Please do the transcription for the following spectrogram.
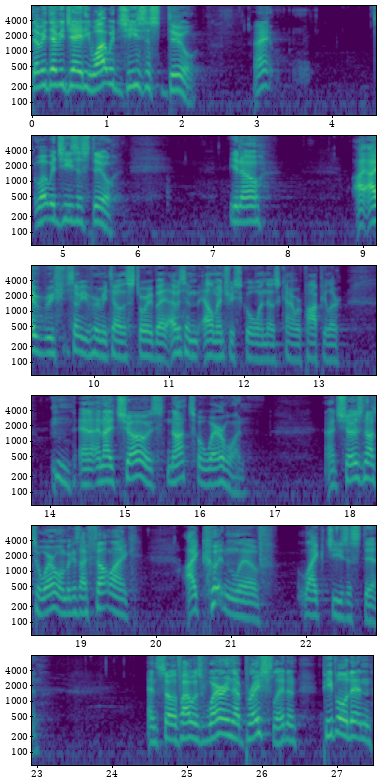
WWJD, what would Jesus do? Right? What would Jesus do? You know, I, I ref- some of you have heard me tell this story, but I was in elementary school when those kind of were popular. and, and I chose not to wear one. I chose not to wear one because I felt like I couldn't live like Jesus did. And so if I was wearing that bracelet and people didn't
